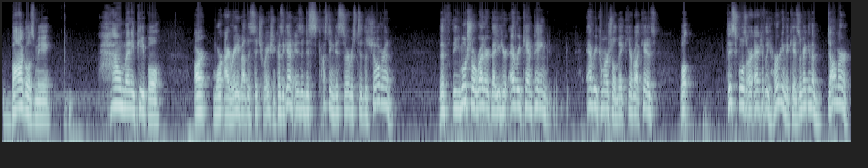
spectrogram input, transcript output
boggles me how many people aren't more irate about this situation. Because again, it is a disgusting disservice to the children. The, the emotional rhetoric that you hear every campaign, every commercial, they care about kids. Well, these schools are actively hurting the kids. They're making them dumber.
